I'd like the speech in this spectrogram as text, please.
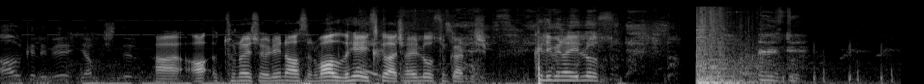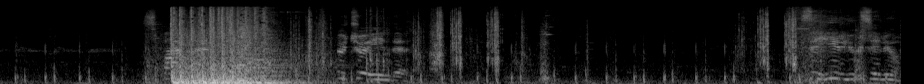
Al klibi yapıştır. Ha, a, Tuna'ya söyleyin alsın. Vallahi ace clutch hayırlı olsun kardeşim. Klibin hayırlı olsun. Öldü. Üçü indi. Zehir yükseliyor.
